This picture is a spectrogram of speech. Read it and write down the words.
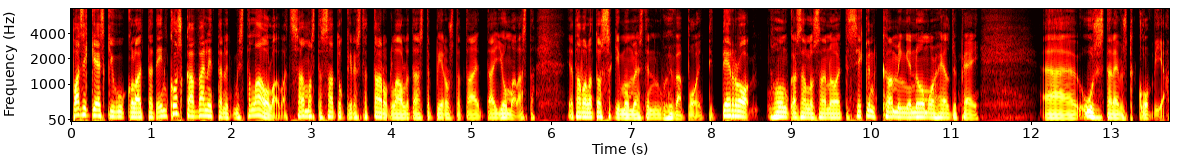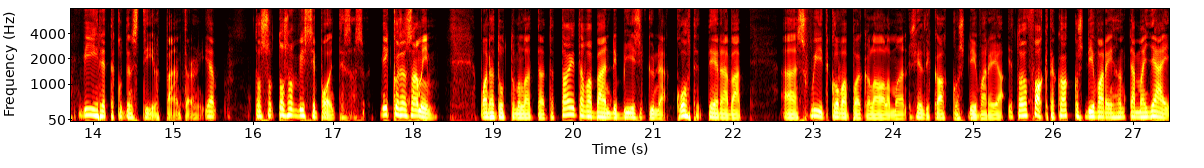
Pasi Keskikukko laittaa, että en koskaan välittänyt, mistä lauloivat. Samasta satukirjasta tarut lauletaan sitä pirusta tai, tai Jumalasta. Ja tavallaan tossakin mun mielestä niin kuin hyvä pointti. Tero Honkasalo sanoi, että Second Coming ja No More Hell to Pay. Äh, uusista levystä kovia. Viihdettä kuten Steel Panther. Ja tuossa on vissi pointtinsa. Mikkosen Sami, vanha tuttu, laittaa, että taitava bändi, biisikynä, koht terävä, äh, Sweet kova poika laulamaan silti kakkosdivaria. Ja toi fakta, kakkosdivarihan tämä jäi,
